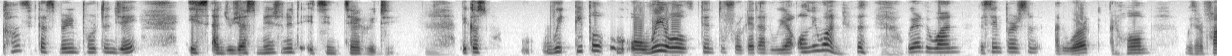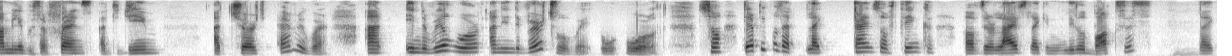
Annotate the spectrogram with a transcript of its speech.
concept that's very important, Jay, is, and you just mentioned it, it's integrity. Mm. Because we people, or we all tend to forget that we are only one. Mm. we are the one, the same person at work, at home, with our family, with our friends, at the gym, at church, everywhere, and in the real world and in the virtual way, world. So there are people that like kinds of think of their lives like in little boxes. Mm-hmm. Like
